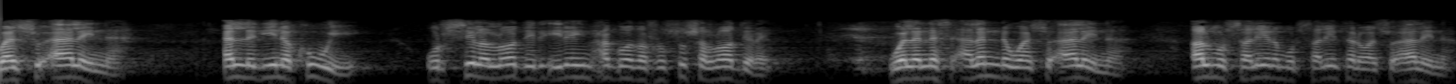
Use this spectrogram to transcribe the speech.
waan su'aalaynaa aladiina kuwii ursila loo diray ilayhim xaggooda rususha loo diray. Walanas'alanna waan su'aalaynaa almursaliina mursaliintana waan su'aalaynaa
